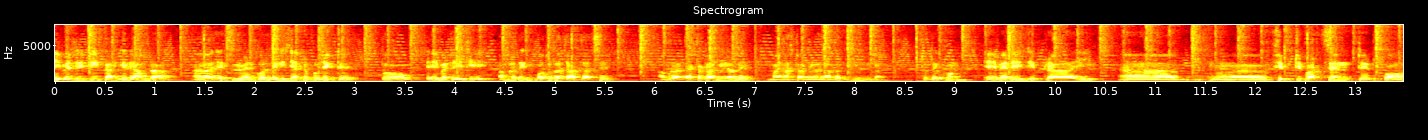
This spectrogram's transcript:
এই ব্যাটারিটি কালকে আমরা এক্সপেরিমেন্ট করে দেখেছি একটা প্রজেক্টে তো এই ব্যাটারিটি আমরা দেখি কতটা চার্জ আছে। আমরা একটা টার্মিনালে মাইনাস টার্মিনালে আমরা দিয়ে দিলাম। তো দেখুন, এই ব্যাটারিটি প্রায় ফিফটি পার্সেন্টের কম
